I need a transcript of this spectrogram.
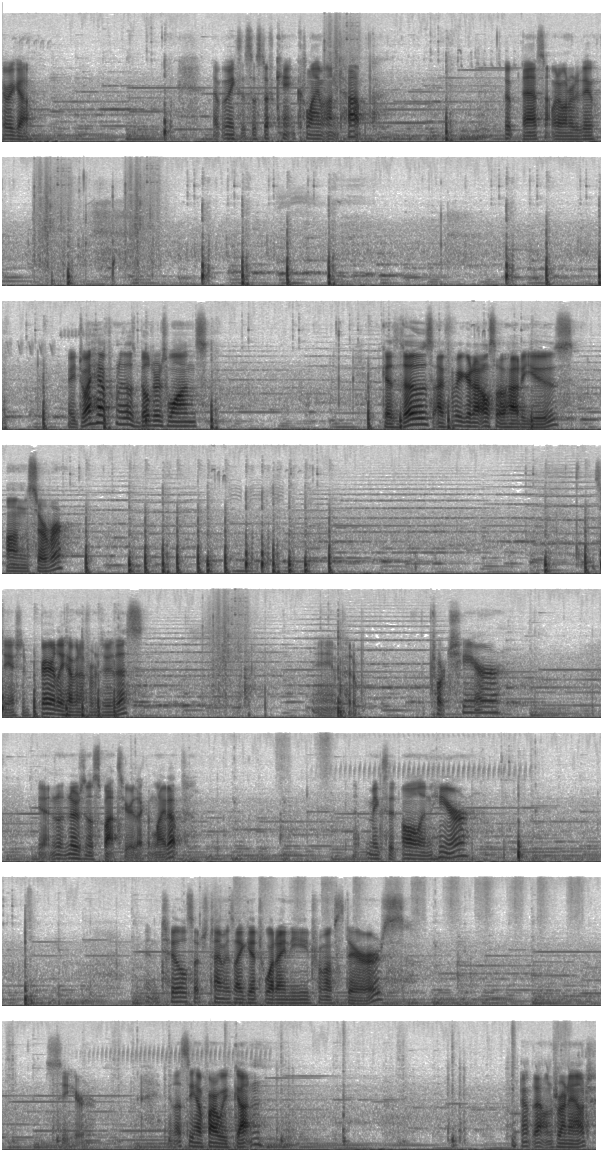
There we go. That makes it so stuff can't climb on top. Oop, that's not what I wanted to do. Do I have one of those builder's wands? Because those I figured out also how to use on the server. see, I should barely have enough room to do this. And put a torch here. Yeah, no, there's no spots here that can light up. That makes it all in here. Until such time as I get what I need from upstairs. Let's see here. And let's see how far we've gotten. Oh, that one's run out.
